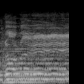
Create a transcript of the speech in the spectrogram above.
abandone.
